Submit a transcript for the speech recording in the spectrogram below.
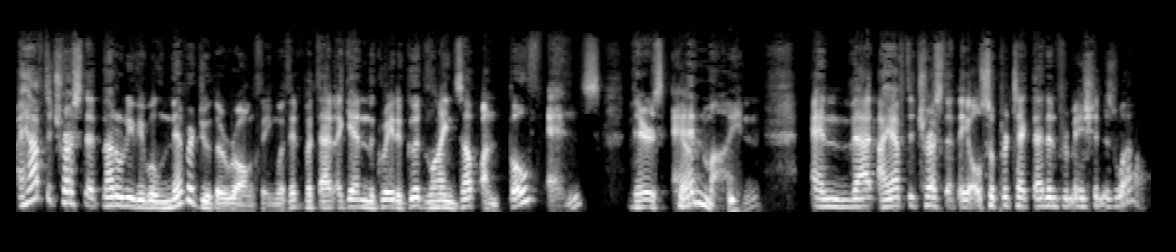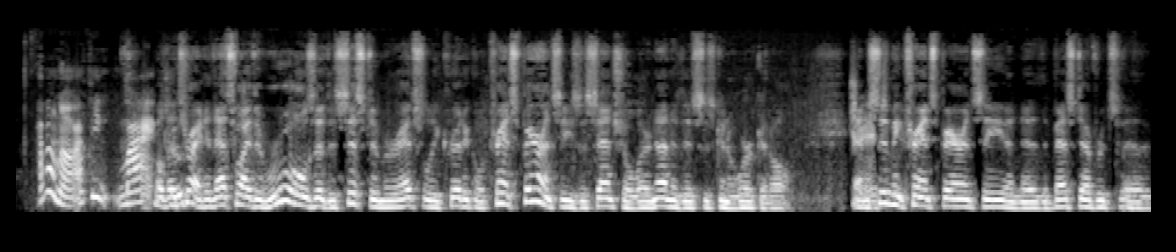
I have to trust that not only they will never do the wrong thing with it, but that again the greater good lines up on both ends, theirs and mine, and that I have to trust that they also protect that information as well. I don't know. I think my Well, that's right. And that's why the rules of the system are absolutely critical. Transparency is essential, or none of this is going to work at all. And assuming transparency and uh, the best efforts uh,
